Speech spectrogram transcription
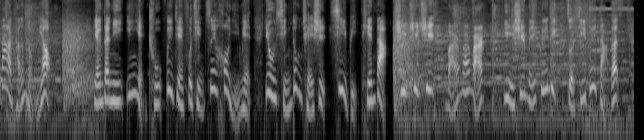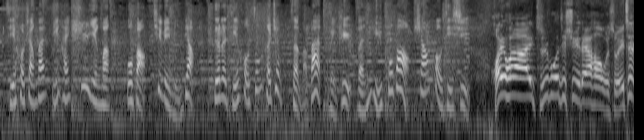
大唐农药？杨丹妮因演出未见父亲最后一面，用行动诠释戏比天大。吃吃吃，玩玩玩，饮食没规律，作息被打乱。节后上班您还适应吗？播报趣味民调，得了节后综合症怎么办？每日文娱播报，稍后继续。欢迎回来，直播继续。大家好，我是维志。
